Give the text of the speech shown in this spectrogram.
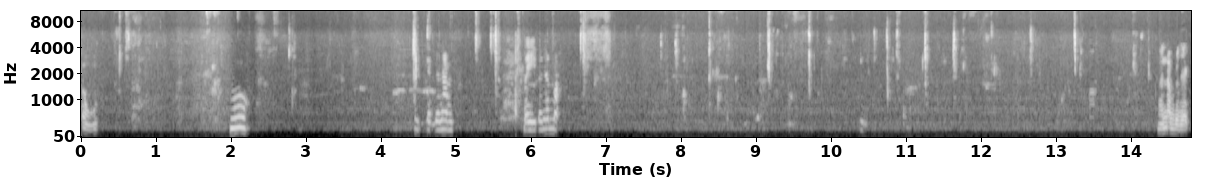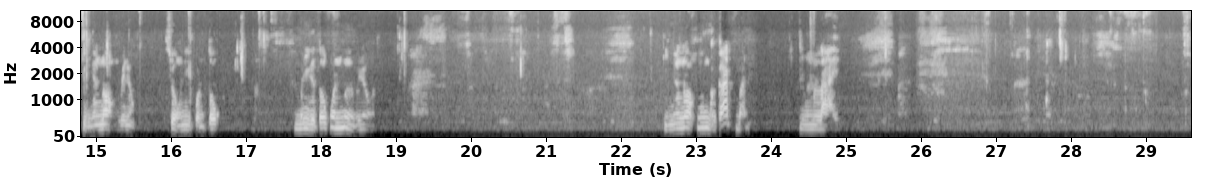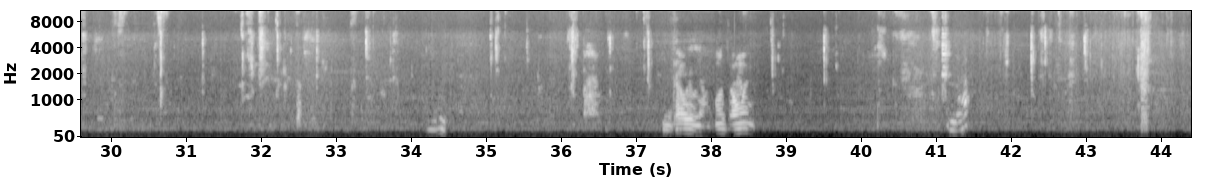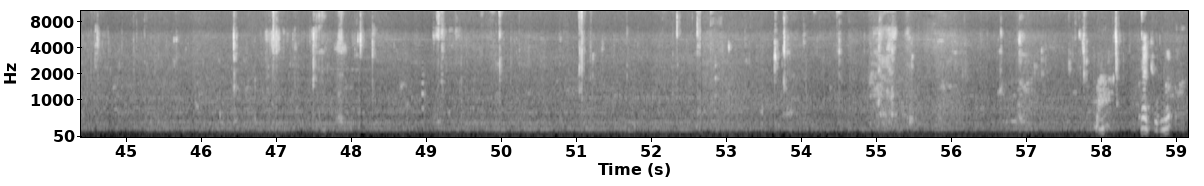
ครับตรงติดเก็บแนะนำตีไปนั่นหมักนั้นนำไปจะกินข้างนอกพี่น้องช่วงนี้ฝนตก มันนี่ก็ตกมันมือพี่น้องกินข้างนอกยุงก็กัดบัดยุงมันหลาย กินข้าวอยู่หลังห้องท้องเลยเหรอบ้าเผ็ดถึงเนอะที่นี่กิ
